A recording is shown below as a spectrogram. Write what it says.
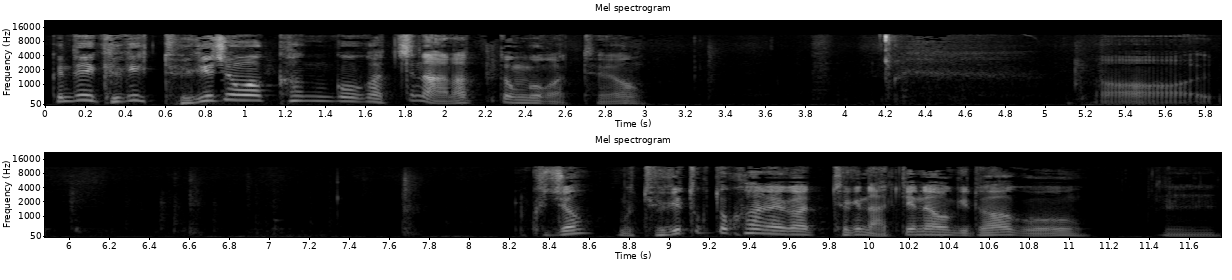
근데 그게 되게 정확한 것 같진 않았던 것 같아요. 어, 그죠? 뭐 되게 똑똑한 애가 되게 낮게 나오기도 하고. 음.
